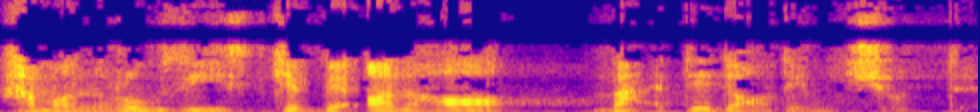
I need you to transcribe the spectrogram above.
همان روزی است که به آنها وعده داده می‌شد.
